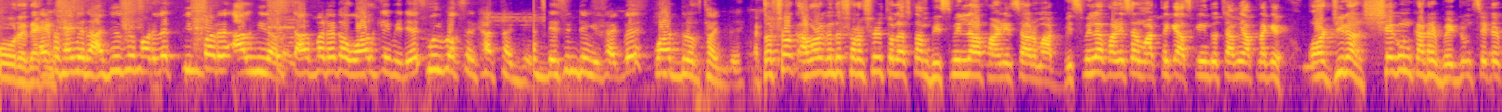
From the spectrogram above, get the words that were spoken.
ওরে দেখেন। একটা থাকবে রাজকীয় মডেলের তিন পাটের আলমিরা চার পাটে একটা ওয়াল ক্যাবিনেট ফুল বক্সের খাট থাকবে ড্রেসিং টেবিল থাকবে ওয়ার্ড্রোব থাকবে। দর্শক আমরা কিন্তু সরাসরি চলে আসলাম Bismillah furniture mart. Bismillah furniture mart থেকে আজকে কিন্তু হচ্ছে আমি আপনাকে অরিজিনাল সেগুন কাঠের বেডরুম সেটের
